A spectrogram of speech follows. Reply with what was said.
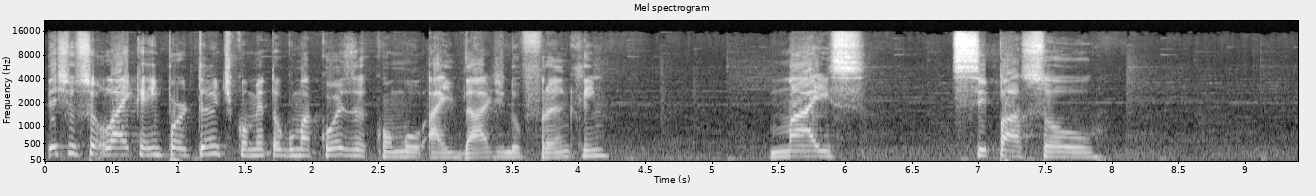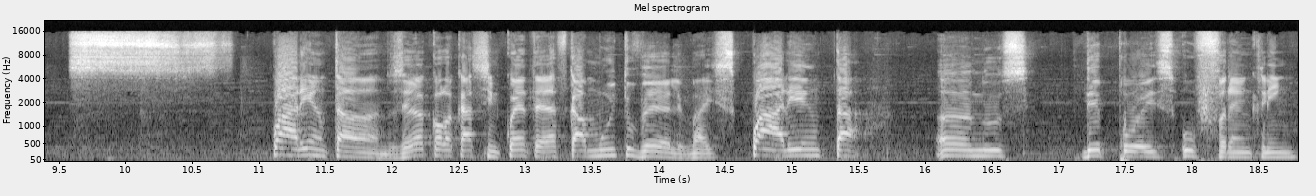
deixa o seu like, é importante. Comenta alguma coisa, como a idade do Franklin. Mas se passou 40 anos. Eu ia colocar 50, ia ficar muito velho, mas 40 anos depois o Franklin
